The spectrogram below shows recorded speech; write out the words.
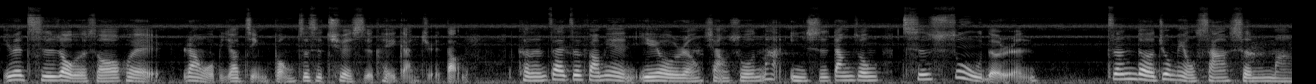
因为吃肉的时候会让我比较紧绷，这是确实可以感觉到的。可能在这方面也有人想说，那饮食当中吃素的人真的就没有杀生吗？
